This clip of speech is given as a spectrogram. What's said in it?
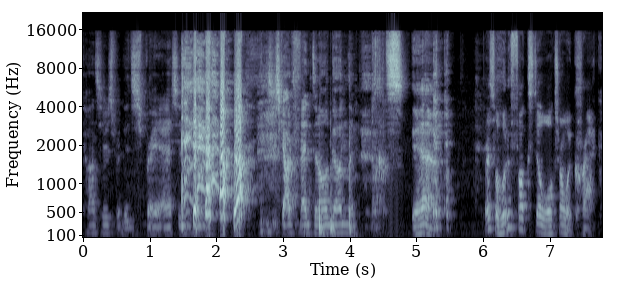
concerts where they'd spray acid. He just got fentanyl gun like yeah. First of all, who the fuck still walks around with crack?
